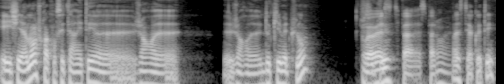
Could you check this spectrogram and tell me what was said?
Et finalement, je crois qu'on s'était arrêté euh, genre, euh, genre 2 km plus loin. Je Ouais, ouais, c'était pas, loin. ouais. Ouais, c'était à côté.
